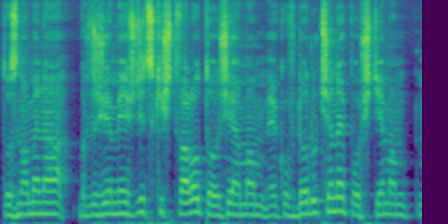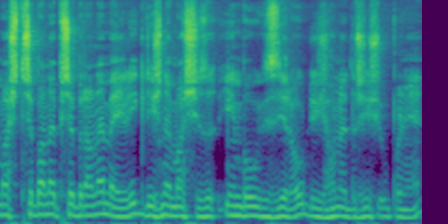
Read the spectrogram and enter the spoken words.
to znamená, protože mě vždycky štvalo to, že já mám jako v doručené poště, mám, máš třeba nepřebrané maily, když nemáš inbox zero, když ho nedržíš úplně,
